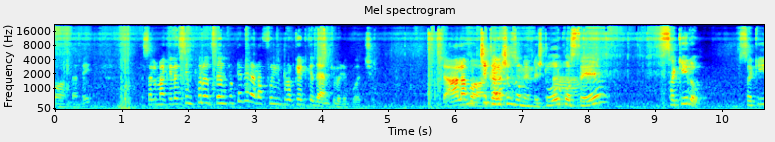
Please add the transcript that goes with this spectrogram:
బాగుంటుంది అసలు మాకు ఇలా సింపుల్ వద్దనుకుంటే మీరు అలా ఫుల్ బ్రొకెట్కి దానికి వెళ్ళిపోవచ్చు. చాలా మంచి కలెక్షన్స్ ఉన్నాయండి. స్టోర్కి వస్తే సఖీలో సఖీ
